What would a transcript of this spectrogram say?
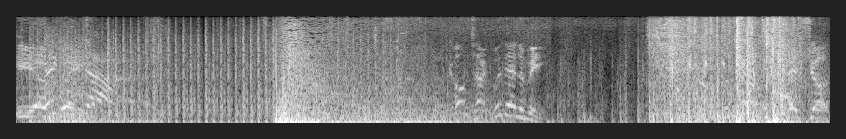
EMP. Contact with enemy. Headshot.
